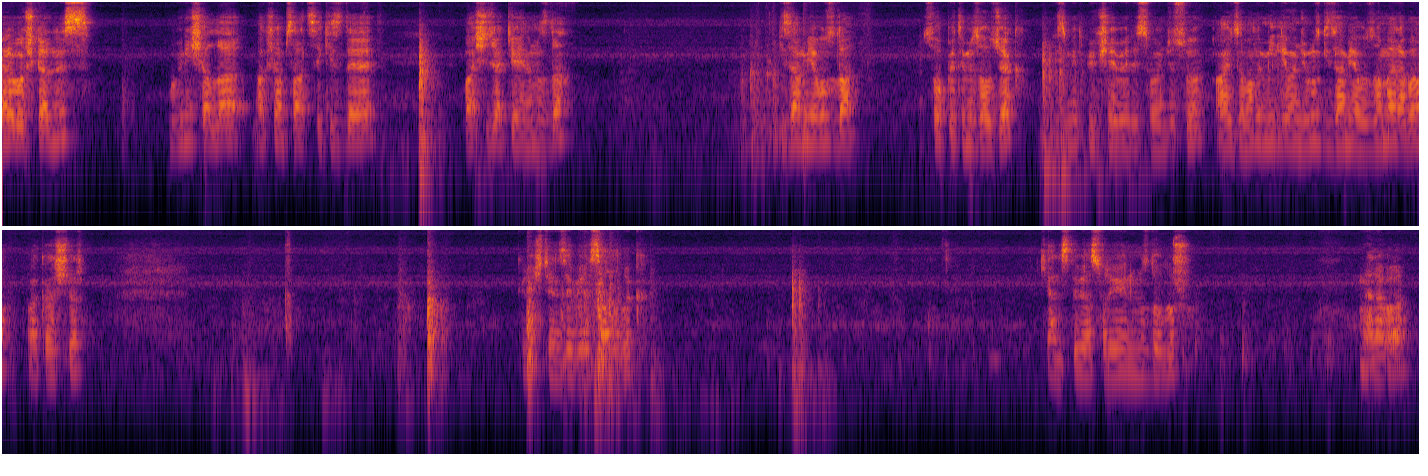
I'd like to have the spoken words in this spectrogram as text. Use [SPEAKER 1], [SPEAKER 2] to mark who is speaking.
[SPEAKER 1] Merhaba, hoş geldiniz. Bugün inşallah akşam saat 8'de başlayacak yayınımızda. Gizem Yavuz'la sohbetimiz olacak. İzmit Büyükşehir Belediyesi oyuncusu. Aynı zamanda milli oyuncumuz Gizem Yavuz'la. Merhaba arkadaşlar. Güneş denize bir el. Kendisi de biraz sonra yayınımızda olur. Merhaba.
